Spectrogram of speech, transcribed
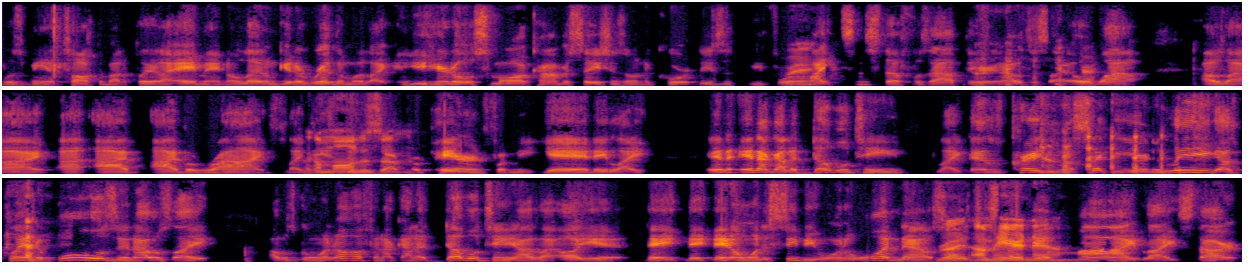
was being talked about. a player, like, hey man, don't let them get a rhythm. Or like, and you hear those small conversations on the court. These are before right. mics and stuff was out there, and I was just like, oh wow. I was like, all right, I, I I've arrived. Like, like these dudes are preparing for me. Yeah, they like, and and I got a double team. Like that was crazy. My second year in the league, I was playing the Bulls, and I was like, I was going off and I got a double team. I was like, oh yeah, they they, they don't want to see me one on one now. So right. I'm here like now. mind like start.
